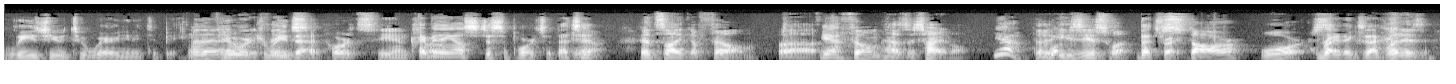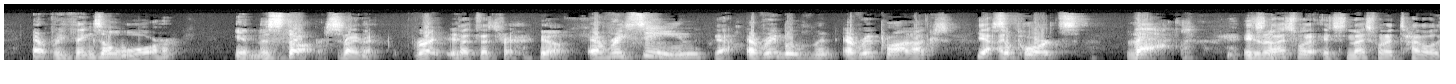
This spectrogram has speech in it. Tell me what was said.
leads you to where you need to be. If you were to read that, supports the intro. everything else just supports it. That's yeah. it. It's like a film. Uh, Yeah. A film has a title. Yeah. The Well, easiest one. that's right. Star Wars. Right, exactly. What is it? Everything's a war in the stars. Right, right. Right? That's, that's right. yeah. Every scene, Yeah. every movement, every product Yeah, supports that. It's You know? nice when it's nice when a title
